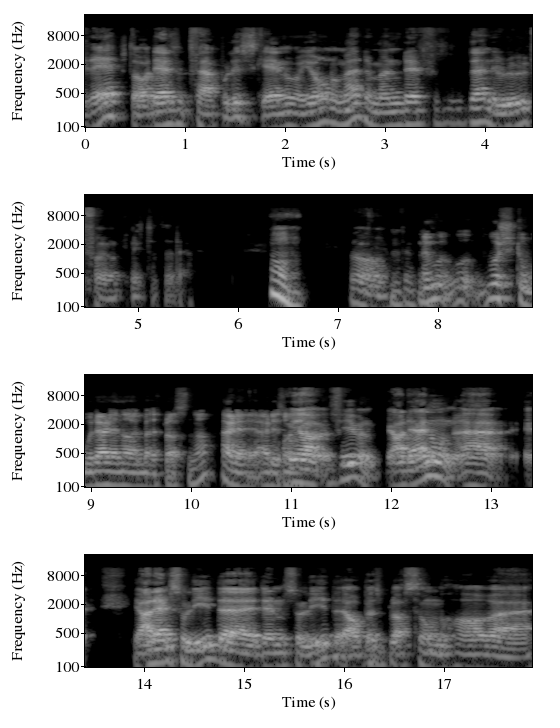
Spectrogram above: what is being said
grep. da, og Det er liksom tverrpolitisk enige å gjøre noe med det, men det, det er en del utfordringer knyttet til det. Mm. Så, Men hvor, hvor, stor er den arbeidsplassen da? Er det, er det sånn? Ja, Fiven, ja, det er noen eh, Ja, det er en solid, det er en solid arbeidsplass som har eh,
